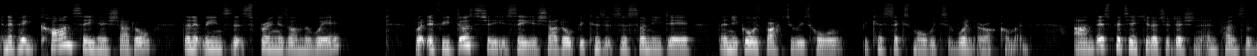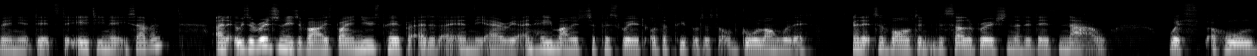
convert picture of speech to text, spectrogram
And if he can't see his shadow, then it means that spring is on the way. But if he does see his shadow because it's a sunny day, then he goes back to his hole because six more weeks of winter are coming. And this particular tradition in Pennsylvania dates to 1887, and it was originally devised by a newspaper editor in the area, and he managed to persuade other people to sort of go along with it, and it's evolved into the celebration that it is now with a whole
